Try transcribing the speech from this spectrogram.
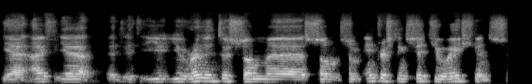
Yeah, I've yeah. It, it, you you run into some uh, some some interesting situations.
